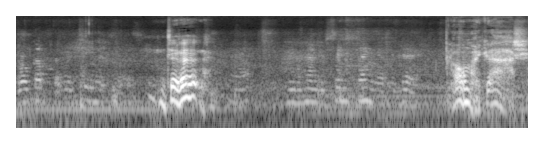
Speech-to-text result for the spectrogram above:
broke up the routine. Did it? Yeah. You have the same thing every day. Oh my gosh.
